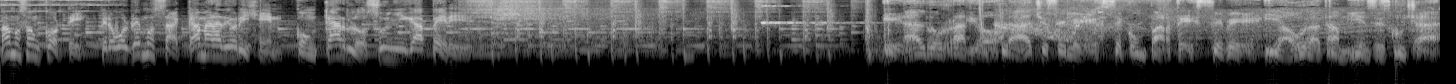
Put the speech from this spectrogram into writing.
Vamos a un corte, pero volvemos a Cámara de Origen con Carlos Zúñiga Pérez. Heraldo Radio, la HCL se comparte, se ve y ahora también se escucha.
